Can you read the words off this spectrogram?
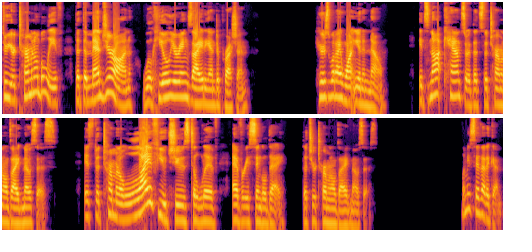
through your terminal belief that the meds you're on will heal your anxiety and depression. Here's what I want you to know it's not cancer that's the terminal diagnosis. It's the terminal life you choose to live every single day. That's your terminal diagnosis. Let me say that again.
